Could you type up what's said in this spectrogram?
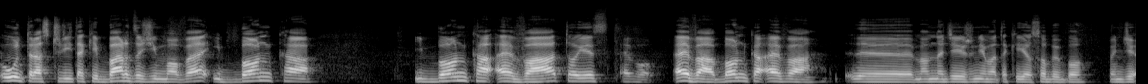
Ultras, czyli takie bardzo zimowe i Bonka i Bonka Ewa to jest Ewo. Ewa, Bonka Ewa. Yy, mam nadzieję, że nie ma takiej osoby, bo będzie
